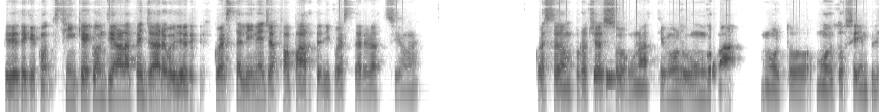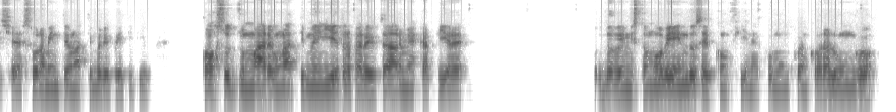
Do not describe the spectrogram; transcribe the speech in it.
Vedete che finché continua a lampeggiare vuol dire che questa linea già fa parte di questa relazione. Questo è un processo un attimo lungo, ma molto, molto semplice, solamente un attimo ripetitivo. Posso zoomare un attimo indietro per aiutarmi a capire dove mi sto muovendo, se il confine è comunque ancora lungo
